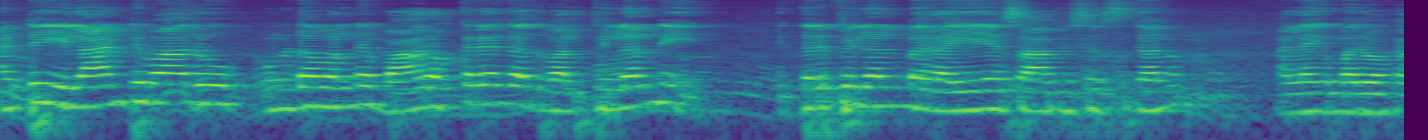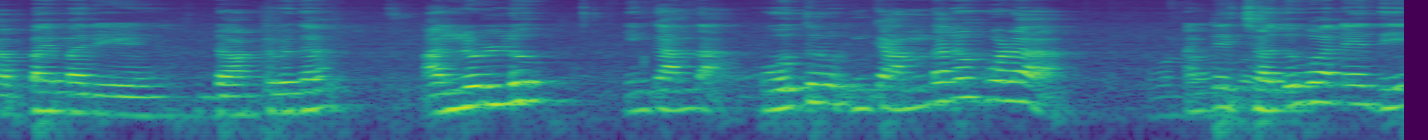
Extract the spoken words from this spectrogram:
అంటే ఇలాంటి వారు ఉండడం వల్లనే వారు ఒక్కరే కాదు వాళ్ళ పిల్లల్ని ఇద్దరు పిల్లల్ని మరి ఐఏఎస్ ఆఫీసర్స్గాను అలాగే మరి ఒక అబ్బాయి మరి డాక్టర్గా అల్లుళ్ళు ఇంకా అంద కూతురు ఇంకా అందరూ కూడా అంటే చదువు అనేది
